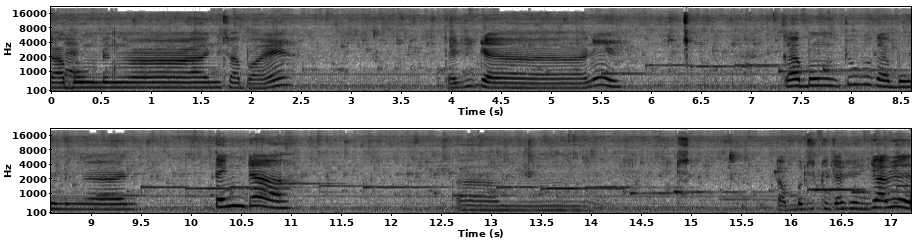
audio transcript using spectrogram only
gabung dengan siapa eh? Tadi dah ni. Gabung cuba gabung dengan tank dah. Um, tak boleh sekejap-sekejap je.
